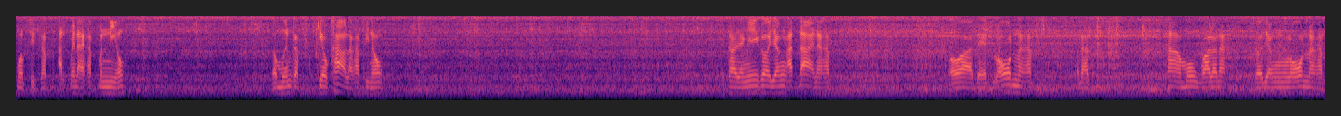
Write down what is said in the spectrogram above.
หมดสิทธิ์ครับ อัดไม่ได้ครับ มันเหนียว ก็เหมือนกับเกี่ยวข้าวแหละครับ พี่น้อง ถ้าอย่างนี้ก็ยังอัดได้นะครับ เพราะว่าแดดร้อนนะครับขนาดห้าโมงกว่าแล้วนะ ก็ยังร้อนนะครับ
